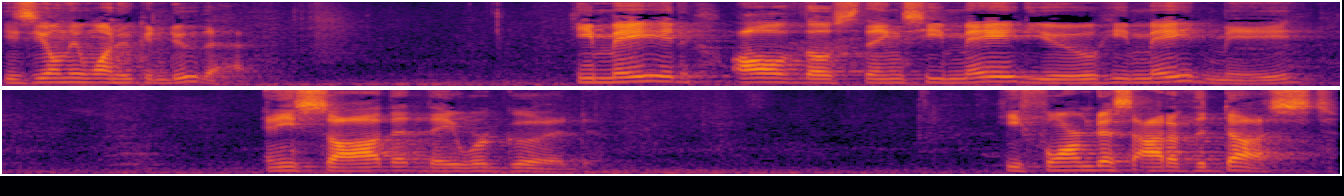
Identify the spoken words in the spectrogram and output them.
He's the only one who can do that. He made all of those things. He made you. He made me and he saw that they were good. He formed us out of the dust.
